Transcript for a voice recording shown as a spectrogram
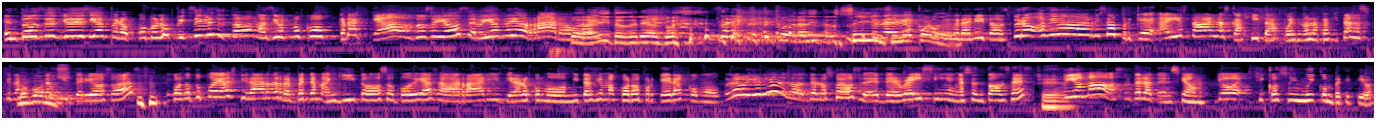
Entonces yo decía, pero como los píxeles estaban así un poco craqueados, no sé yo, se veía medio raro. pues. Cuadraditos, serían. Cuadraditos. Sí, que se sí me veía como que granitos. Pero a mí me porque ahí estaban las cajitas, pues, ¿no? Las cajitas, las Los cajitas misteriosas. Cuando tú podías tirar de repente manguitos o podías agarrar y tirar como bombitas, yo me acuerdo porque era como la mayoría de, los- de los juegos de, de racing en ese entonces, Sí. me llamaba bastante la atención. Yo, chicos, soy muy competitiva.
